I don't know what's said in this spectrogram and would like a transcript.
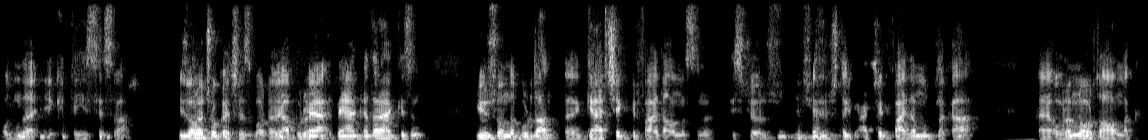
onun da ekipte hissesi var. Biz ona çok açığız bu arada. Ya buraya değer katan herkesin gün sonunda buradan e, gerçek bir fayda almasını istiyoruz. Bizim işte gerçek fayda mutlaka e, oranın ortağı olmak.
